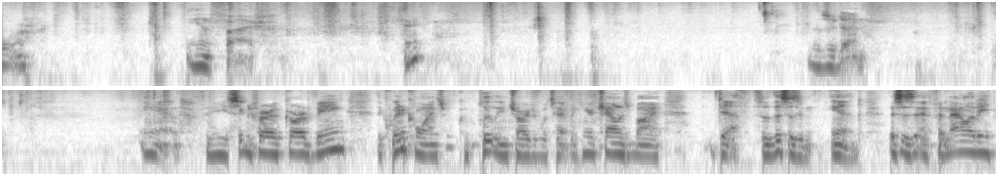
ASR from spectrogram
four, and five. Okay. Those are done. And the signifier card being the Queen of Coins, completely in charge of what's happening here, challenged by death. So this is an end. This is a finality.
